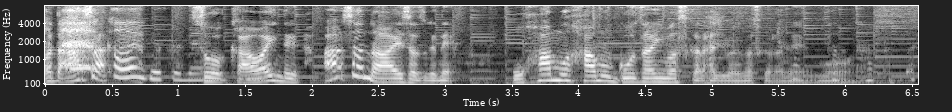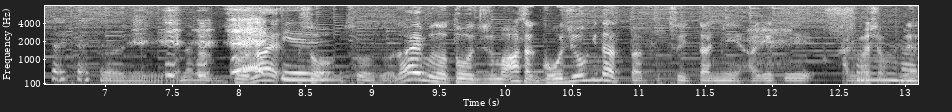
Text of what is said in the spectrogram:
また朝、可愛いですね。そう、可愛いんだけど、朝の挨拶がね、おはむはむございますから始まりますからね、もう。そうねなんかそうそうそうそうライブの当日も朝5時起きだったってツイッターに上げてありましたもんね。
